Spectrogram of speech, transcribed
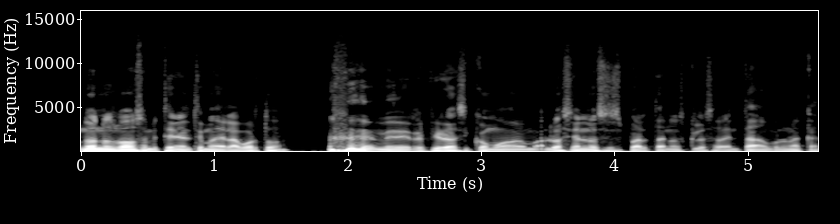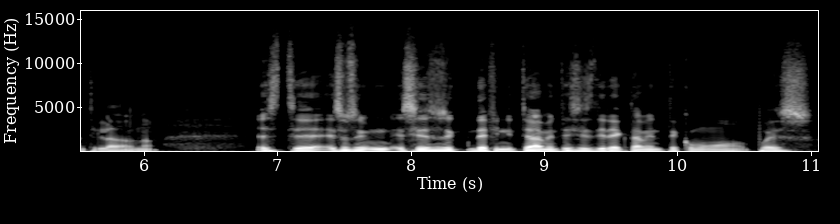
No nos vamos a meter en el tema del aborto. Me refiero así como lo hacían los espartanos que los aventaban por un acantilado, ¿no? Este, eso sí, sí, eso sí, definitivamente sí es directamente como, pues,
